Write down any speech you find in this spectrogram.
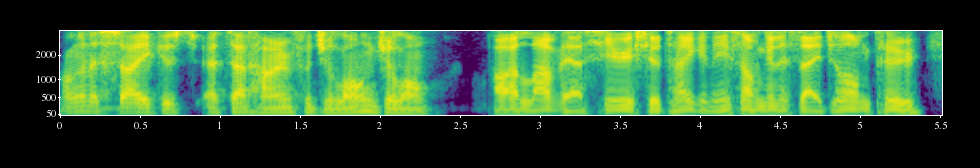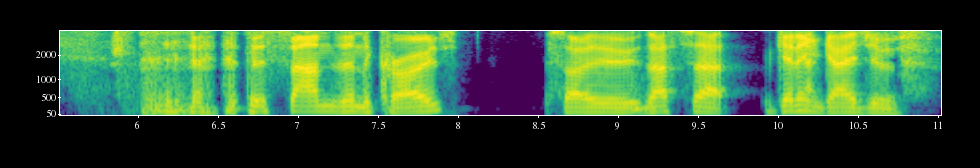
I'm going to say because it's at home for Geelong. Geelong. I love how serious you're taking this. I'm going to say Geelong too. the Suns and the Crows. So that's at Get Engage of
